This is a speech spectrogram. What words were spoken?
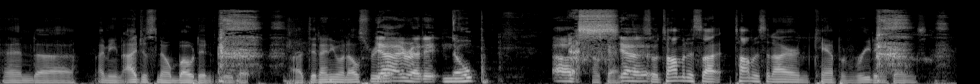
And uh, I mean, I just know Mo didn't read it. Uh, did anyone else read Yeah, I it? read it. Nope. Uh, Yes. Okay. Yeah. So Thomas, Thomas and I are in camp of reading things.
